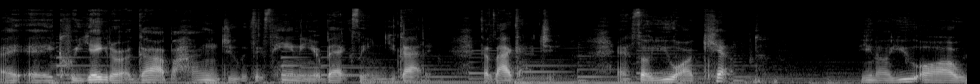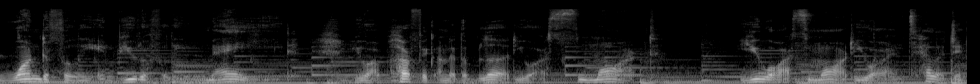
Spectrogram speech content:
a, a creator, a God behind you with His hand in your back, saying, "You got it," because I got you, and so you are kept. You know, you are wonderfully and beautifully made. You are perfect under the blood. You are smart you are smart, you are intelligent,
